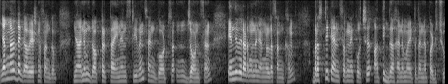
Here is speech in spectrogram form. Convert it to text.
ഞങ്ങളുടെ ഗവേഷണ സംഘം ഞാനും doctor Tynan Stevens and Godson Johnson എന്നിവരടങ്ങുന്ന ഞങ്ങളുടെ സംഘം ബ്രസ്റ്റ് ക്യാൻസറിനെ കുറിച്ച് അതിഗഹനമായിട്ട് തന്നെ പഠിച്ചു.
